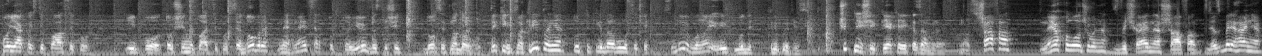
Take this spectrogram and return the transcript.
По якості пластику і по товщині пластику все добре, не гнеться, тобто її вистачить досить надовго. Таких два кріплення, тут такі два вусики, сюди воно і буде кріпитись. Чуть нижче, як я і казав вже, у нас шафа, не охолоджувальна, звичайна шафа для зберігання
